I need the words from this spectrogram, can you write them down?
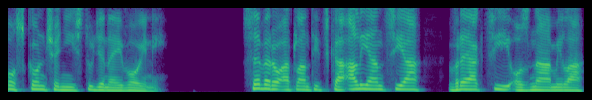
po skončení studenej vojny. Severoatlantická aliancia v reakcii oznámila,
